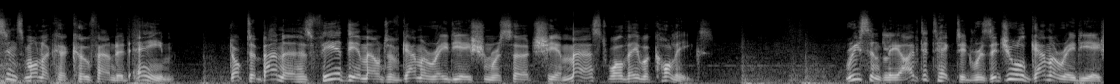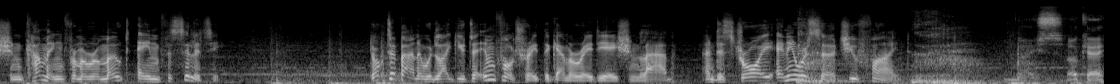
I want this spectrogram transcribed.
Since Monica co-founded AIM, Dr. Banner has feared the amount of gamma radiation research she amassed while they were colleagues. Recently, I've detected residual gamma radiation coming from a remote AIM facility. Dr. Banner would like you to infiltrate the gamma radiation lab and destroy any research you find. Nice. Okay.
